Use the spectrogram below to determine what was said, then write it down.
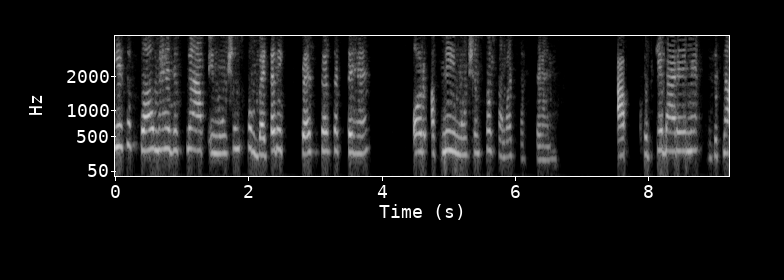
ये सब फॉर्म है जिसमें आप इमोशंस को बेटर एक्सप्रेस कर सकते हैं और अपने इमोशंस को समझ सकते हैं। खुद के बारे में जितना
